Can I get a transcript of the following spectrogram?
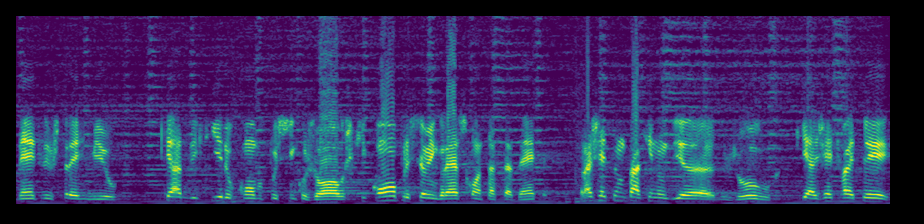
dentre os 3 mil, que adquira o combo para os cinco jogos, que compre seu ingresso com antecedência, para a gente não estar tá aqui no dia do jogo, que a gente vai ter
